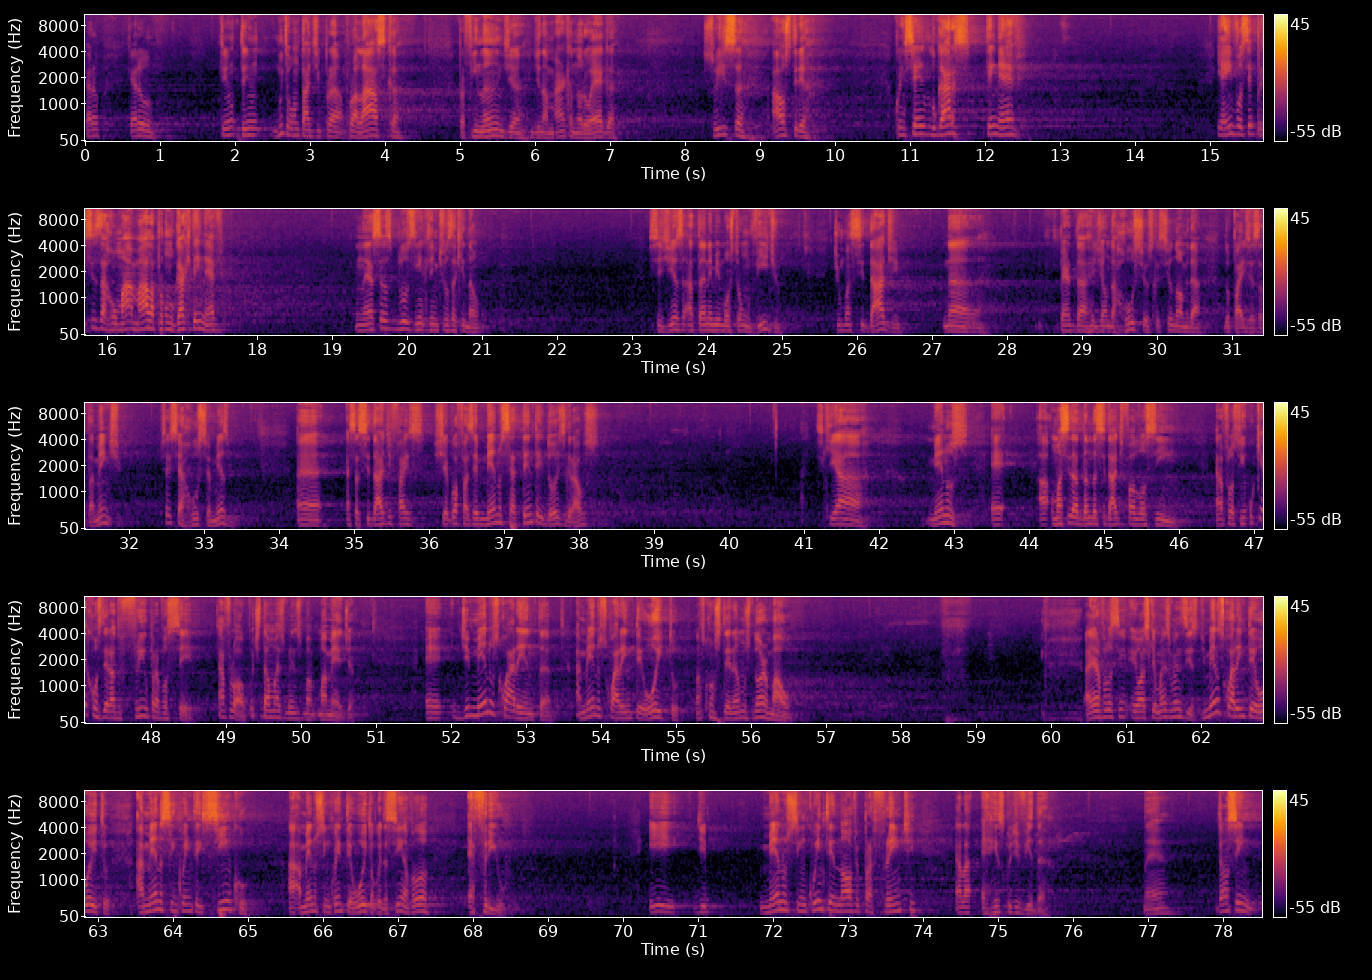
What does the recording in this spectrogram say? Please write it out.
Quero, quero tenho, tenho muita vontade de ir para o Alasca, para Finlândia, Dinamarca, Noruega, Suíça, Áustria. Conhecer lugares que tem neve. E aí você precisa arrumar a mala para um lugar que tem neve. Não é essas blusinhas que a gente usa aqui não. Esses dias a Tânia me mostrou um vídeo de uma cidade na perto da região da Rússia, eu esqueci o nome da, do país exatamente. Não sei se é a Rússia mesmo. É, essa cidade faz, chegou a fazer menos 72 graus. Diz que a menos é, uma cidadã da cidade falou assim, ela falou assim, o que é considerado frio para você? Ela falou: ó, vou te dar mais ou menos uma, uma média. É, de menos 40 a menos 48, nós consideramos normal. Aí ela falou assim: eu acho que é mais ou menos isso. De menos 48 a menos 55, a, a menos 58, uma coisa assim, ela falou: é frio. E de menos 59 para frente, ela é risco de vida. Né? Então, assim,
